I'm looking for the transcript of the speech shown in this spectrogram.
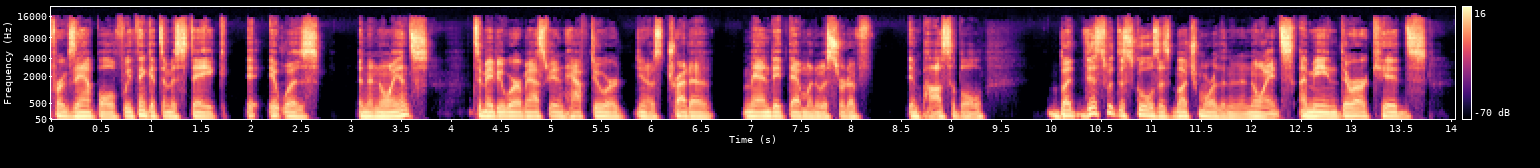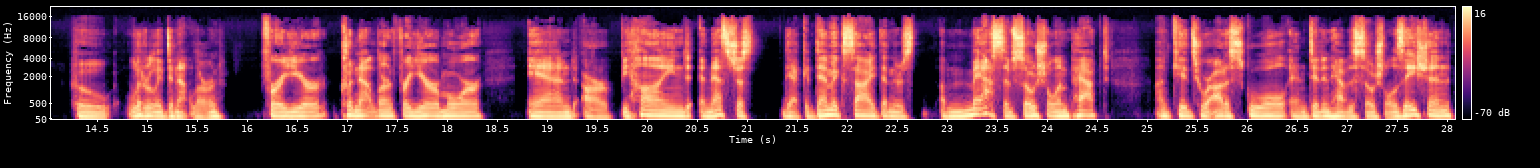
for example, if we think it's a mistake, it, it was an annoyance to maybe wear a mask we didn't have to, or you know, try to mandate them when it was sort of impossible. But this with the schools is much more than an annoyance. I mean, there are kids who literally did not learn for a year, could not learn for a year or more, and are behind. And that's just the academic side. Then there's a massive social impact on kids who are out of school and didn't have the socialization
